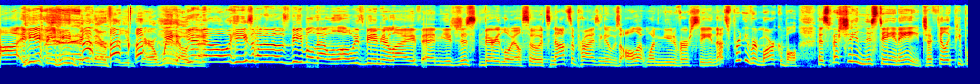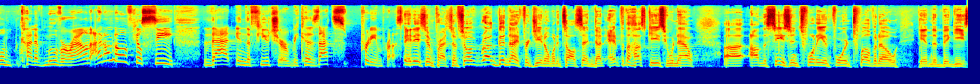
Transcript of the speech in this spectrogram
Uh, he'd, be, he'd, be, there for you, Carol. We know you that. You know, he's one of those people that will always be in your life, and he's just very loyal. So it's not surprising it was all at one university, and that's pretty remarkable, especially in this day and age. I feel like people kind of move around. I don't know if you'll see that in the future because that's pretty impressive. It is impressive. So uh, good night for Geno when it's all said and done, and for the Huskies who are now uh, on the season 20 and 4 and 12 and 0 in the Big East.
